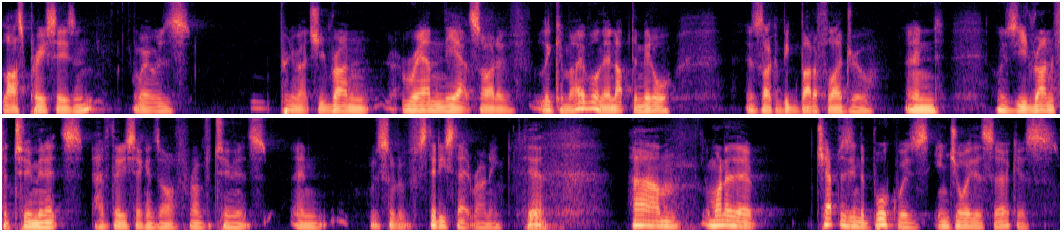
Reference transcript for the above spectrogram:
last preseason where it was pretty much you'd run around the outside of Lidcombe Oval and then up the middle. It was like a big butterfly drill, and it was you'd run for two minutes, have thirty seconds off, run for two minutes, and it was sort of steady state running. Yeah. Um, and one of the chapters in the book was enjoy the circus,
